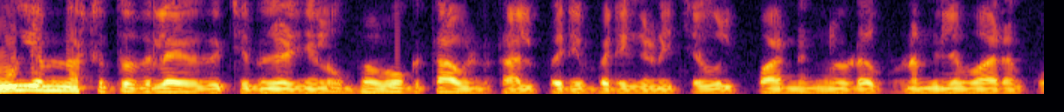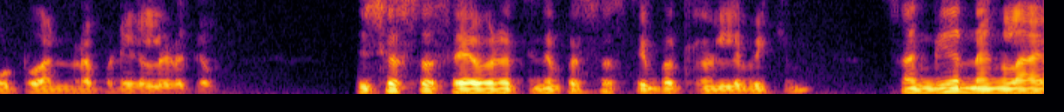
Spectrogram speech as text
പൂയം നക്ഷത്രത്തിലേക്ക് ചെന്നു കഴിഞ്ഞാൽ ഉപഭോക്താവിന്റെ താല്പര്യം പരിഗണിച്ച് ഉൽപ്പാദനങ്ങളുടെ ഗുണനിലവാരം കൂട്ടുവാൻ നടപടികളെടുക്കും വിശ്വസ്ത സേവനത്തിന് പ്രശസ്തി പത്രം ലഭിക്കും. സങ്കീർണങ്ങളായ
